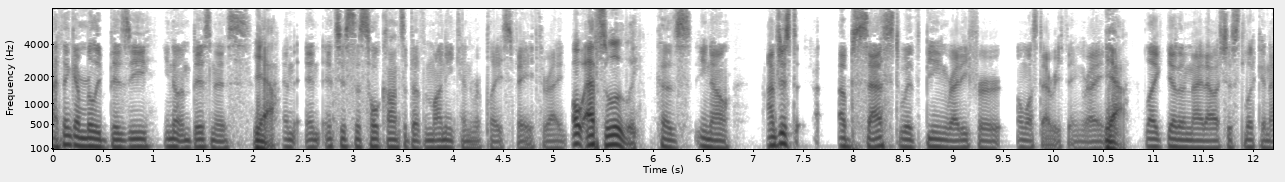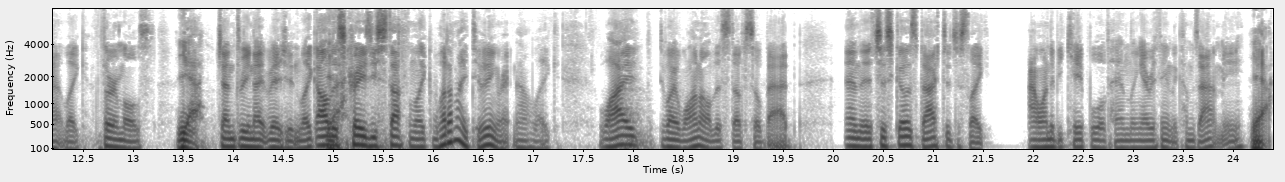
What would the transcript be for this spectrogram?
I think I'm really busy, you know, in business. Yeah. And and it's just this whole concept of money can replace faith, right? Oh, absolutely. Because you know I'm just obsessed with being ready for almost everything, right? Yeah. Like the other night, I was just looking at like thermals, Yeah. Gen three night vision, like all this crazy stuff. I'm like, what am I doing right now? Like, why do I want all this stuff so bad? And it just goes back to just like I want to be capable of handling everything that comes at me. Yeah.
